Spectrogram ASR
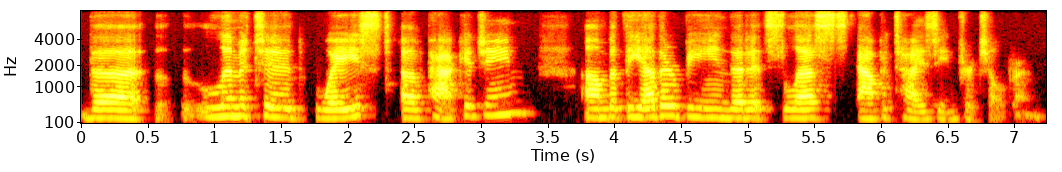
the limited waste of packaging, um, but the other being that it's less appetizing for children.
